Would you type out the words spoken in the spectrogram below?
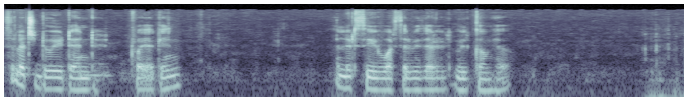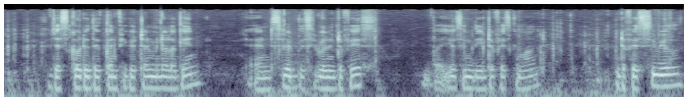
So let's do it and try again. And let's see what's the result will come here just go to the configure terminal again and select the serial interface by using the interface command. Interface serial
